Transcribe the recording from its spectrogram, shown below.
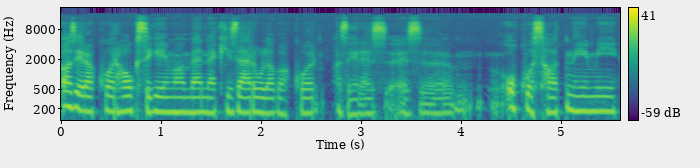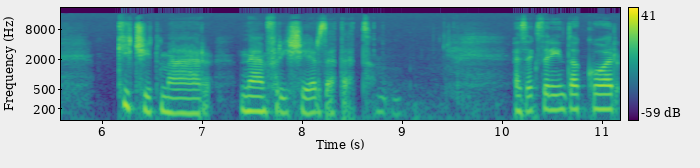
azért akkor, ha oxigén van benne kizárólag, akkor azért ez, ez okozhat némi kicsit már nem friss érzetet. Ezek szerint akkor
